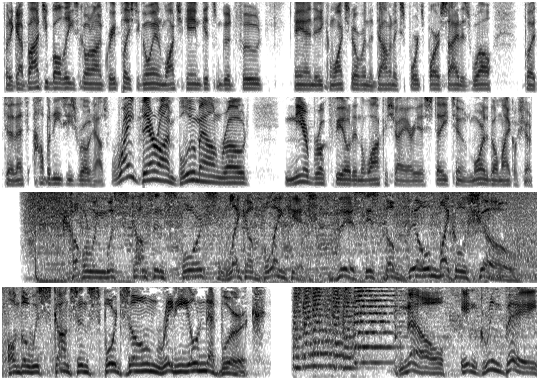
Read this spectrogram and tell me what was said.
But they got bocce ball leagues going on. Great place to go in, watch a game, get some good food. And you can watch it over in the Dominic Sports Bar side as well. But uh, that's Albanese's Roadhouse, right there on Bluemound Road near Brookfield in the Waukesha area. Stay tuned. More of the Bill Michael Show. Covering Wisconsin sports like a blanket. This is the Bill Michael Show on the Wisconsin Sports Zone Radio Network. Now, in Green Bay,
